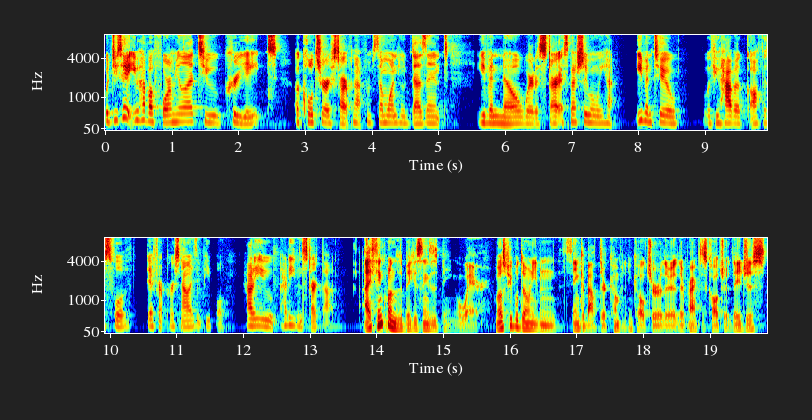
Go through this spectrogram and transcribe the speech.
would you say you have a formula to create a culture or start from that from someone who doesn't even know where to start, especially when we have even too if you have an office full of different personalities and people, how do you how do you even start that? I think one of the biggest things is being aware. Most people don't even think about their company culture or their, their practice culture. They just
